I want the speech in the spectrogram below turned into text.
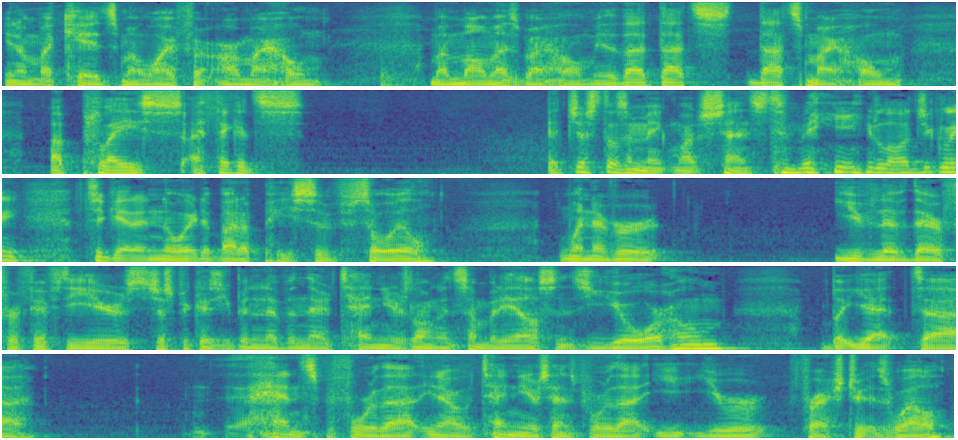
You know, my kids, my wife are my home. My mom is my home. You know, that that's that's my home. A place. I think it's it just doesn't make much sense to me logically to get annoyed about a piece of soil whenever you've lived there for 50 years just because you've been living there 10 years longer than somebody else and it's your home but yet uh, hence before that you know 10 years hence before that you, you were fresh to it as well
